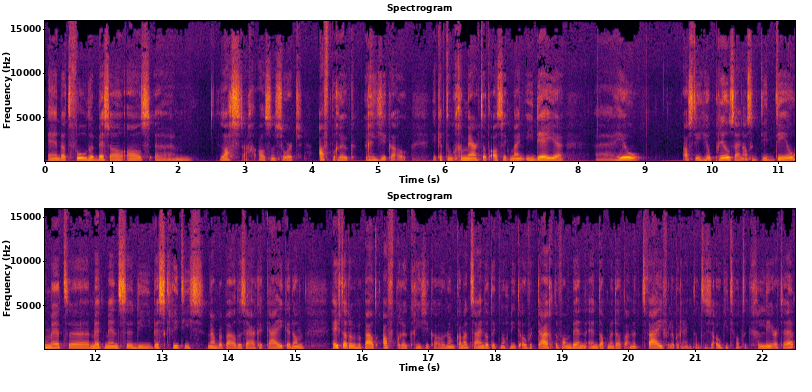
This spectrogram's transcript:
En dat voelde best wel als um, lastig, als een soort afbreukrisico. Ik heb toen gemerkt dat als ik mijn ideeën uh, heel, als die heel pril zijn, als ik die deel met, uh, met mensen die best kritisch naar bepaalde zaken kijken, dan heeft dat een bepaald afbreukrisico. Dan kan het zijn dat ik nog niet overtuigd ervan ben en dat me dat aan het twijfelen brengt. Dat is ook iets wat ik geleerd heb.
